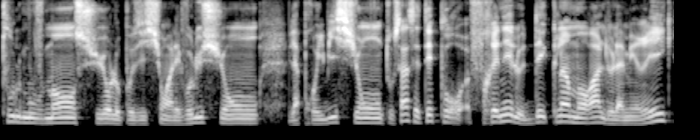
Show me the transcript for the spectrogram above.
tout le mouvement sur l'opposition à l'évolution, la prohibition, tout ça, c'était pour freiner le déclin moral de l'Amérique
